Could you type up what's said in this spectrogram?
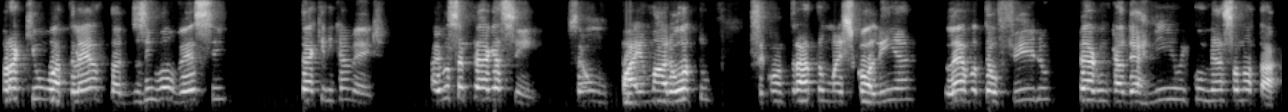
para que o atleta desenvolvesse tecnicamente. Aí você pega assim, você é um pai maroto, você contrata uma escolinha, leva teu filho, pega um caderninho e começa a anotar.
